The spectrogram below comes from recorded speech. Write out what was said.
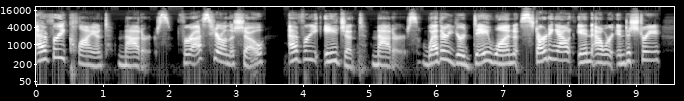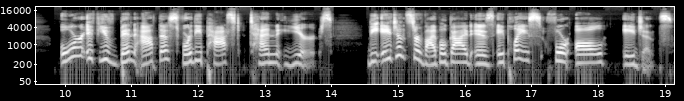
Every client matters. For us here on the show, every agent matters. Whether you're day one starting out in our industry or if you've been at this for the past 10 years. The Agent Survival Guide is a place for all agents.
